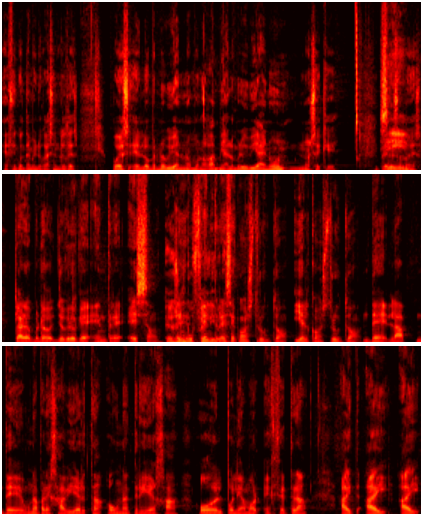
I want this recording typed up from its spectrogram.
en 50.000 ocasiones. Entonces, pues el hombre no vivía en una monogamia, el hombre vivía en un no sé qué. Pero sí, eso no es. claro, pero yo creo que entre eso, Es un entre libre. ese constructo y el constructo de la de una pareja abierta o una trieja o el poliamor, etcétera, hay, hay, hay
